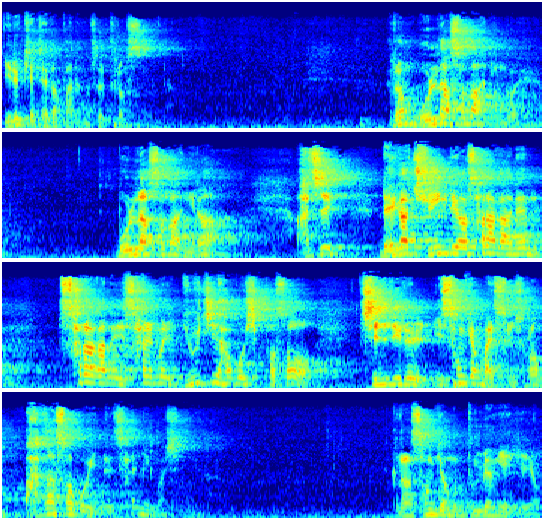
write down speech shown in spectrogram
이렇게 대답하는 것을 들었습니다. 그럼 몰라서가 아닌 거예요. 몰라서가 아니라 아직 내가 주인 되어 살아가는 살아가는 이 삶을 유지하고 싶어서 진리를 이 성경 말씀처럼 막아서고 있는 삶인 것입니다. 그러나 성경은 분명히 얘기해요.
